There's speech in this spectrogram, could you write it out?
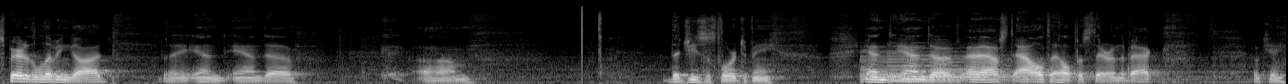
Spirit of the Living God, and, and uh, um, the Jesus Lord to me. And, and uh, I asked Al to help us there in the back. Okay.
